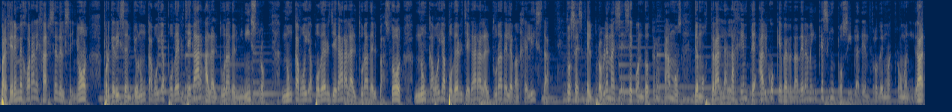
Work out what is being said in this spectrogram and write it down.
Prefieren mejor alejarse del Señor porque dicen, yo nunca voy a poder llegar a la altura del ministro, nunca voy a poder llegar a la altura del pastor, nunca voy a poder llegar a la altura del evangelista. Entonces, el problema es ese, cuando tratamos de mostrarle a la gente algo que verdaderamente es imposible dentro de nuestra humanidad,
